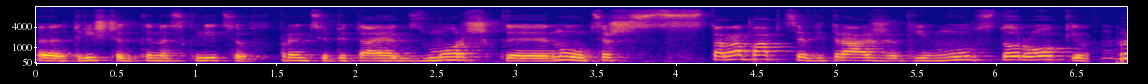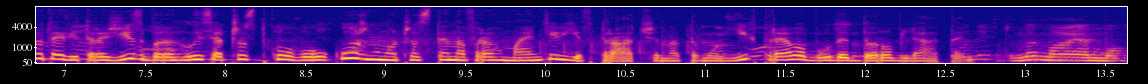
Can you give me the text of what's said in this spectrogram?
е, тріщинки на склі це в принципі та як зморшки. Ну це ж стара бабця вітражик, йому 100 років. Проте вітражі збереглися частково. У кожному частина фрагментів є втрачена, тому їх треба буде доробляти. Ми маємо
